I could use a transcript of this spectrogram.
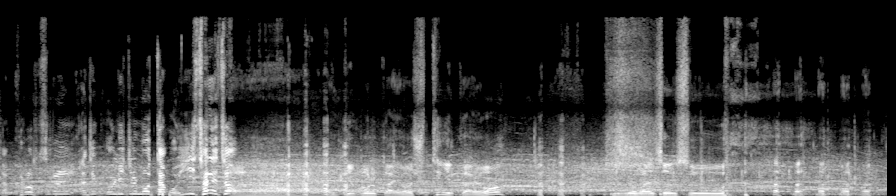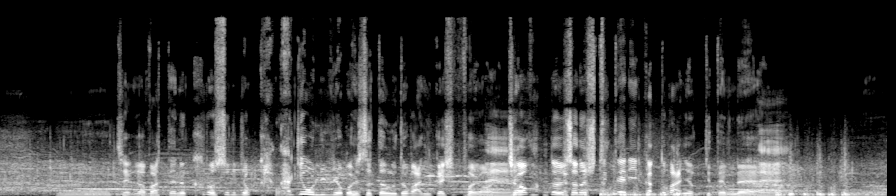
자 크로스를 아직 올리질 못하고 이 선에서 아, 이게 뭘까요? 슈팅일까요? 김용환 선수 어, 제가 봤을 때는 크로스를 좀 강하게 올리려고 했었던 의도가 아닐까 싶어요. 네. 저 각도에서는 슈팅 때릴 각도가 아니었기 때문에 네. 음,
